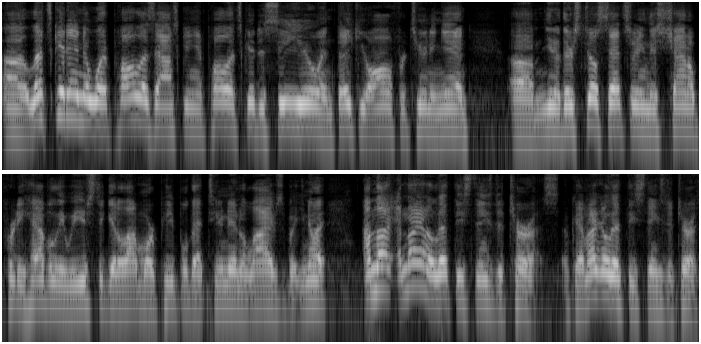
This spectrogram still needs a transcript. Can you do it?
uh, let's get into what Paul is asking. And Paul, it's good to see you, and thank you all for tuning in. Um, you know, they're still censoring this channel pretty heavily. We used to get a lot more people that tune into lives, but you know what? I'm not. I'm not going to let these things deter us. Okay, I'm not going to let these things deter us.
